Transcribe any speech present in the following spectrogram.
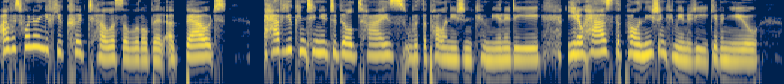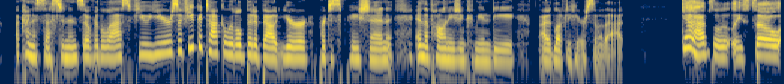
I was wondering if you could tell us a little bit about have you continued to build ties with the Polynesian community? You know, has the Polynesian community given you a kind of sustenance over the last few years? If you could talk a little bit about your participation in the Polynesian community, I would love to hear some of that. Yeah, absolutely. So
